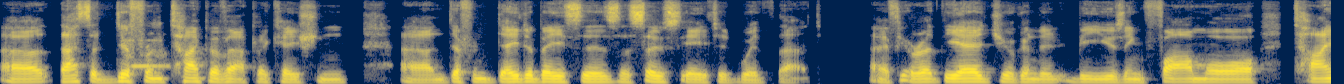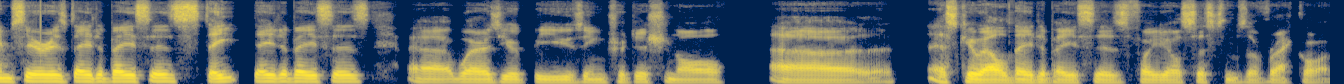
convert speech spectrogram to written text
Uh, that's a different type of application and different databases associated with that. Uh, if you're at the edge, you're going to be using far more time series databases, state databases, uh, whereas you'd be using traditional uh, SQL databases for your systems of record.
